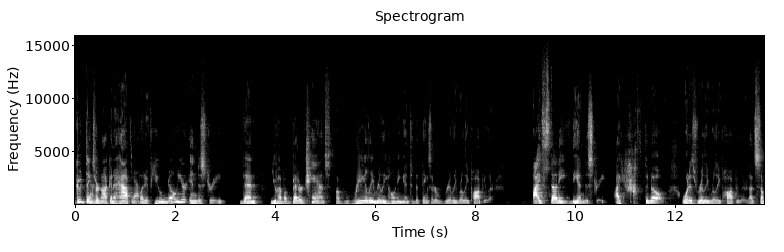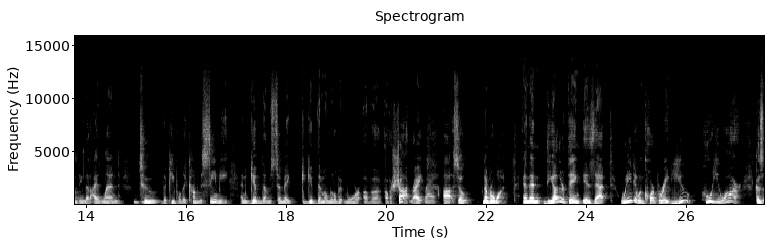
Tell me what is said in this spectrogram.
good things are not going to happen. Yeah. But if you know your industry, then you have a better chance of really, really honing into the things that are really, really popular. I study the industry. I have to know what is really, really popular. That's something that I lend Mm-hmm. to the people that come to see me and give them to make give them a little bit more of a of a shot, right? Right. Uh, so number one, and then the other thing is that we need to incorporate you, who you are, because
